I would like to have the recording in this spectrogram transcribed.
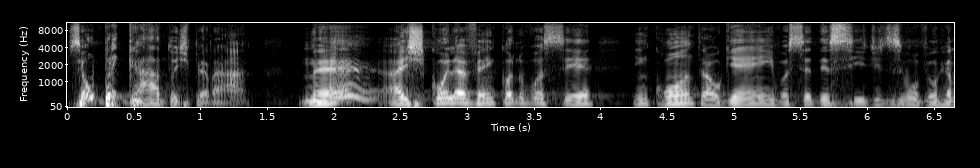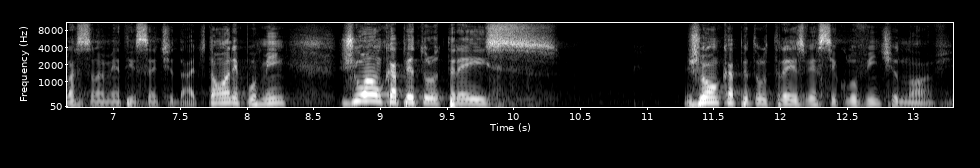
Você é obrigado a esperar né? A escolha vem quando você encontra alguém e você decide desenvolver um relacionamento em santidade. Então, olhem por mim. João capítulo 3. João capítulo 3, versículo 29.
